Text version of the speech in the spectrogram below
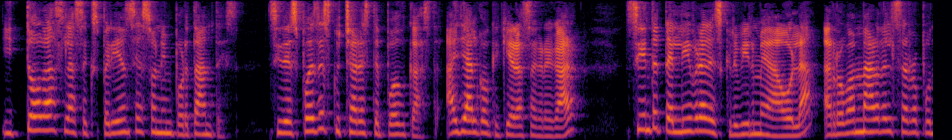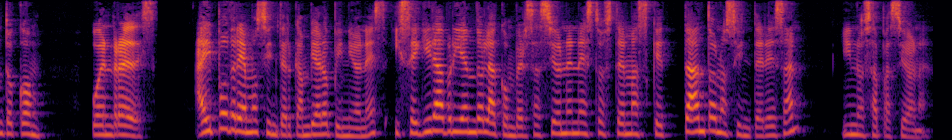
y todas las experiencias son importantes. Si después de escuchar este podcast hay algo que quieras agregar, siéntete libre de escribirme a hola@mardelcerro.com o en redes. Ahí podremos intercambiar opiniones y seguir abriendo la conversación en estos temas que tanto nos interesan y nos apasionan.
